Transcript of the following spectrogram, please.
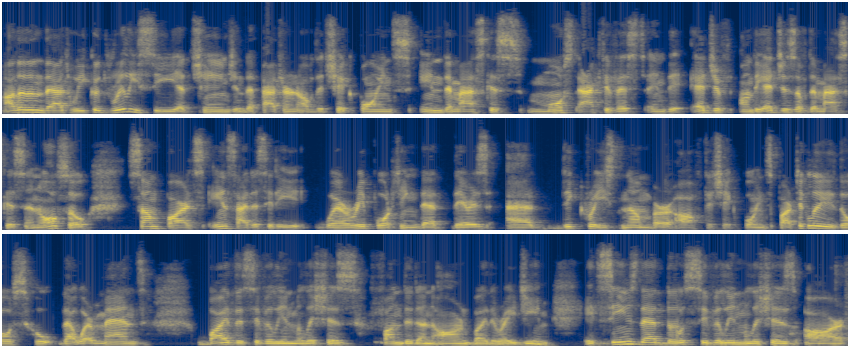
Other than that, we could really see a change in the pattern of the checkpoints in Damascus. Most activists in the edge of, on the edges of Damascus and also some parts inside the city were reporting that there is a decreased number of the checkpoints, particularly those who that were manned by the civilian militias funded and armed by the regime. It seems that those civilian militias are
